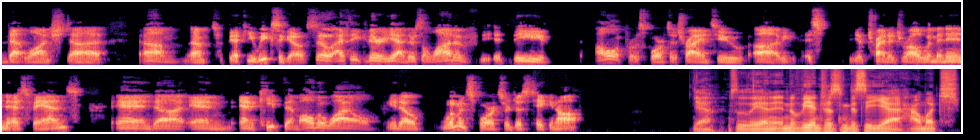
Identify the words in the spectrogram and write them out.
that launched uh, um, um, a few weeks ago. So I think there, yeah, there's a lot of the, the all of pro sports are trying to uh, is, you know, trying to draw women in as fans and uh, and and keep them. All the while, you know, women's sports are just taking off. Yeah, absolutely, and, and, it'll be interesting to see, yeah, how much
